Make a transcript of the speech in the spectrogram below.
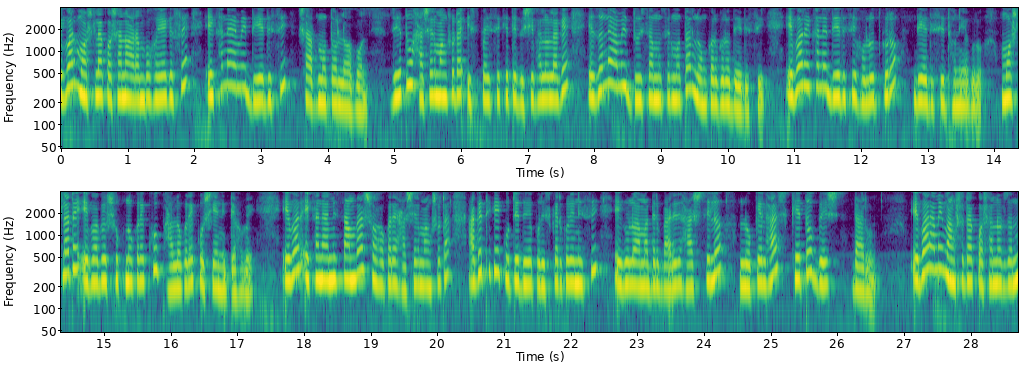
এবার মশলা কষানো আরম্ভ হয়ে গেছে। এখানে আমি দিয়ে দিছি স্বাদ মতো লবণ। যেহেতু হাঁসের মাংসটা স্পাইসি খেতে বেশি ভালো লাগে, এজন্য আমি দুই চামচের মতো লঙ্কার গুঁড়ো দিয়ে দিছি। এবার এখানে দিয়ে দিছি হলুদ গুঁড়ো, দিয়ে দিছি ধনিয়া গুঁড়ো। মশলাটা এভাবে শুকনো করে খুব ভালো করে কষিয়ে নিতে হবে। এবার এখানে আমি চামড়ার সহকারে হাঁসের মাংসটা আগে থেকে কুটে ধুয়ে পরিষ্কার করে নিছি। এগুলো আমাদের বাড়ির হাঁস ছিল, লোকেল হাঁস, খেতেও বেশ দারুণ। এবার আমি মাংসটা কষানোর জন্য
